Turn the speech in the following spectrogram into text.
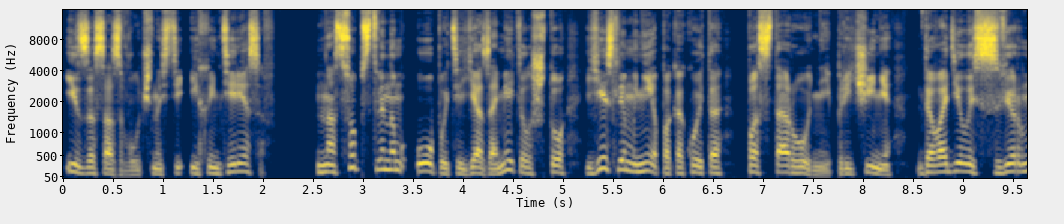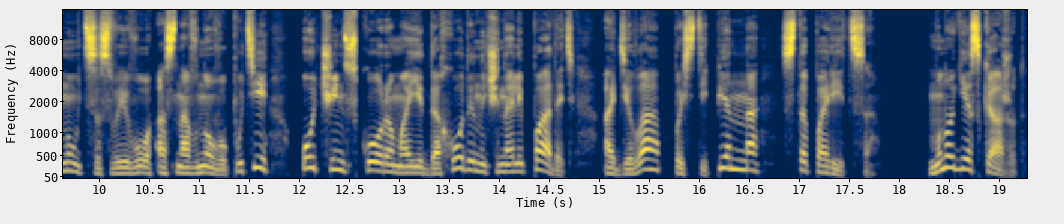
из-за созвучности их интересов. На собственном опыте я заметил, что если мне по какой-то посторонней причине доводилось свернуть со своего основного пути, очень скоро мои доходы начинали падать, а дела постепенно стопориться. Многие скажут,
